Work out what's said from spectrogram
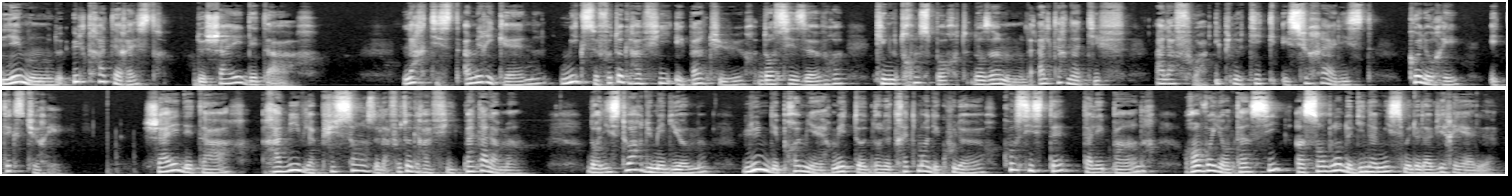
Les mondes ultraterrestres de Shae Détard. L'artiste américaine mixe photographie et peinture dans ses œuvres qui nous transportent dans un monde alternatif, à la fois hypnotique et surréaliste, coloré et texturé. Shae Détard ravive la puissance de la photographie peinte à la main. Dans l'histoire du médium, l'une des premières méthodes dans le traitement des couleurs consistait à les peindre renvoyant ainsi un semblant de dynamisme de la vie réelle.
